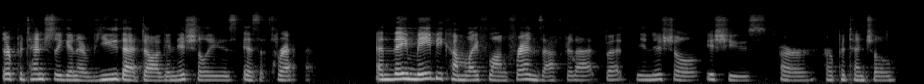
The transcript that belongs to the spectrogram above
they're potentially going to view that dog initially as, as a threat. And they may become lifelong friends after that, but the initial issues are, are potential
